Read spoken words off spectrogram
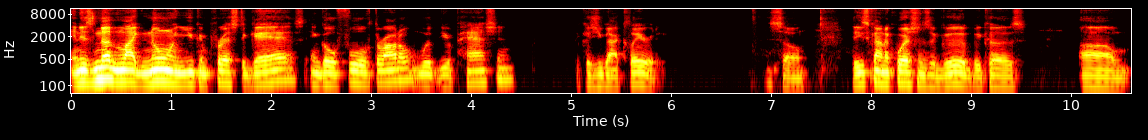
And it's nothing like knowing you can press the gas and go full throttle with your passion because you got clarity. So these kind of questions are good because um,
